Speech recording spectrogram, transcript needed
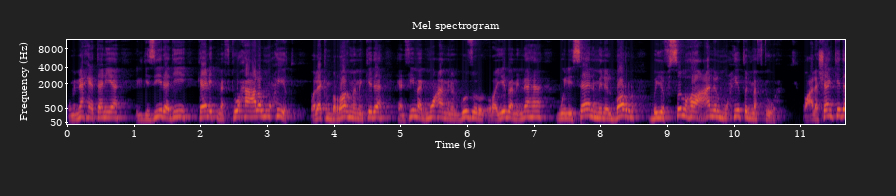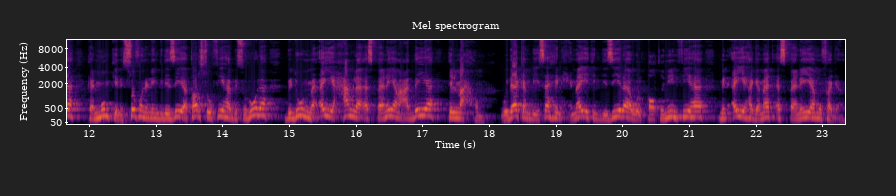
ومن ناحية تانية الجزيرة دي كانت مفتوحة على المحيط ولكن بالرغم من كده كان في مجموعة من الجزر القريبة منها ولسان من البر بيفصلها عن المحيط المفتوح. وعلشان كده كان ممكن السفن الإنجليزية ترسو فيها بسهولة بدون ما أي حملة أسبانية معدية تلمحهم. وده كان بيسهل حماية الجزيرة والقاطنين فيها من أي هجمات أسبانية مفاجئة.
